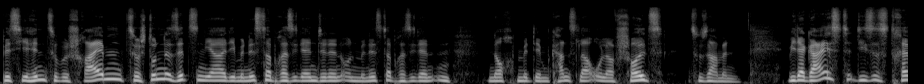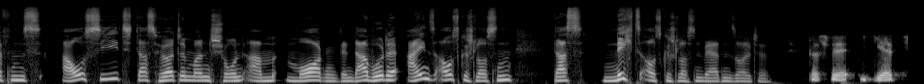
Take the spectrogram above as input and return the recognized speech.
bis hierhin zu beschreiben. Zur Stunde sitzen ja die Ministerpräsidentinnen und Ministerpräsidenten noch mit dem Kanzler Olaf Scholz zusammen. Wie der Geist dieses Treffens aussieht, das hörte man schon am Morgen, denn da wurde eins ausgeschlossen, dass nichts ausgeschlossen werden sollte. Dass wir jetzt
